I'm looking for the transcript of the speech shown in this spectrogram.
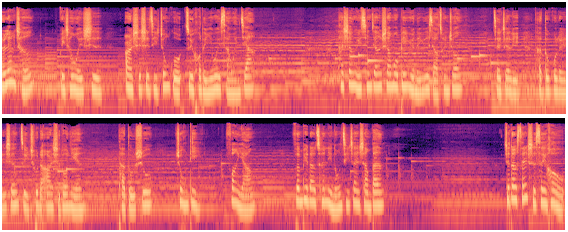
刘亮程被称为是二十世纪中国最后的一位散文家。他生于新疆沙漠边缘的一个小村庄，在这里，他度过了人生最初的二十多年。他读书、种地、放羊。分配到村里农机站上班，直到三十岁后，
